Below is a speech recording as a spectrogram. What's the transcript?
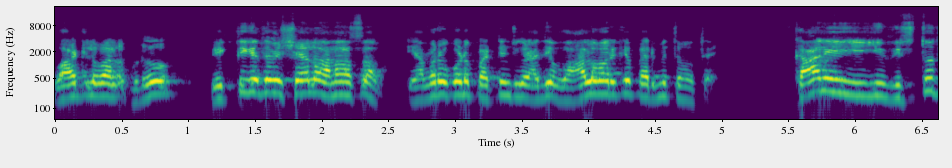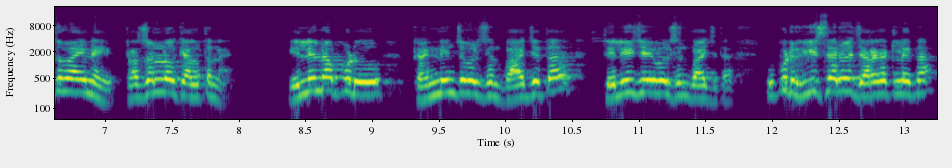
వాటి వల్ల ఇప్పుడు వ్యక్తిగత విషయాలు అనవసరం. ఎవరు కూడా పట్టించుకోరు. అది వాళ్ళ వరకే పరిమితం అవుతాయి. కానీ ఈ విస్తృతమైన ప్రజల్లోకి వెళ్తున్నాయి. వెళ్ళినప్పుడు ఖండించవలసిన బాధ్యత తెలియజేయవలసిన బాధ్యత. ఇప్పుడు రీసర్వే జరగట్లేదా?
